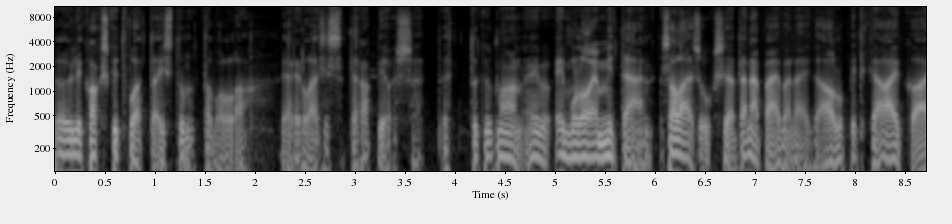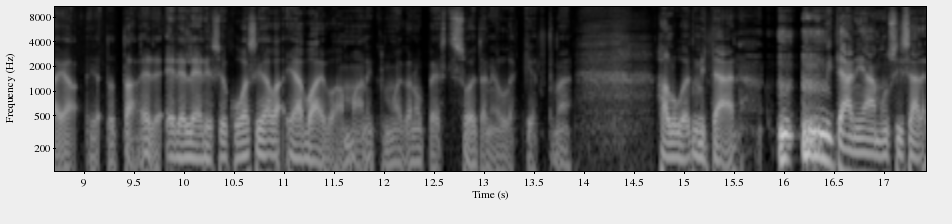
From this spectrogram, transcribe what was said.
jo yli 20 vuotta istunut tavallaan erilaisissa terapioissa. Että, että kyllä mä oon, ei, ei mulla ole mitään salaisuuksia tänä päivänä eikä ollut pitkää aikaa. Ja, ja tota, edelleen, jos joku asia jää vaivaamaan, niin kyllä mä aika nopeasti soitan jollekin, että mä haluan, että mitään, mitään jää mun sisälle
